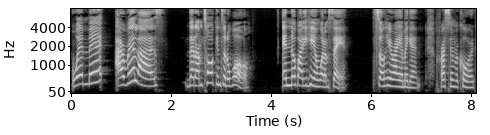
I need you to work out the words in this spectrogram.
wait a minute. I realized that I'm talking to the wall and nobody hearing what I'm saying. So here I am again, press and record,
